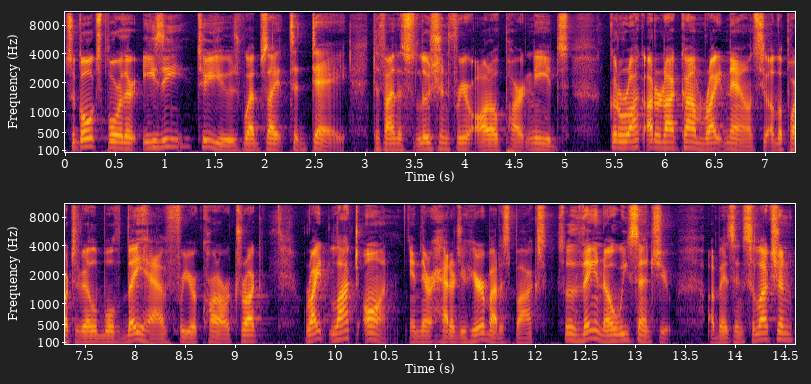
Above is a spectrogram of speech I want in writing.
So go explore their easy to use website today to find the solution for your auto part needs. Go to rockauto.com right now and see all the parts available they have for your car or truck. Write locked on in their How Did You Hear About Us box so they know we sent you. Amazing selection,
